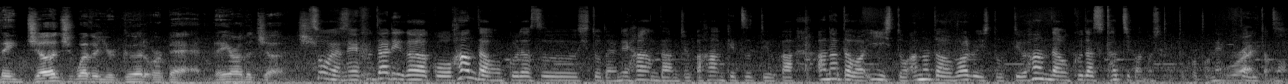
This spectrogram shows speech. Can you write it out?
They judge whether you're good or bad. They are the judge. そうやね2人がこう判断を下す人だよね判断というか判決っていうかあなたはいい人あなたは悪い人っていう判断を下す立場の人ってことね Right. 2人とも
